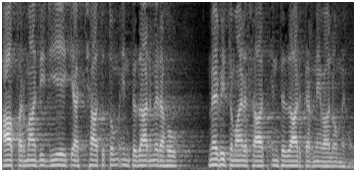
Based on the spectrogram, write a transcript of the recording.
آپ فرما دیجیے کہ اچھا تو تم انتظار میں رہو، میں بھی تمہارے ساتھ انتظار کرنے والوں میں ہوں۔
